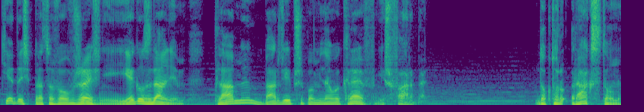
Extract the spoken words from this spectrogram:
Kiedyś pracował w rzeźni i jego zdaniem plamy bardziej przypominały krew niż farbę. Doktor Raxton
